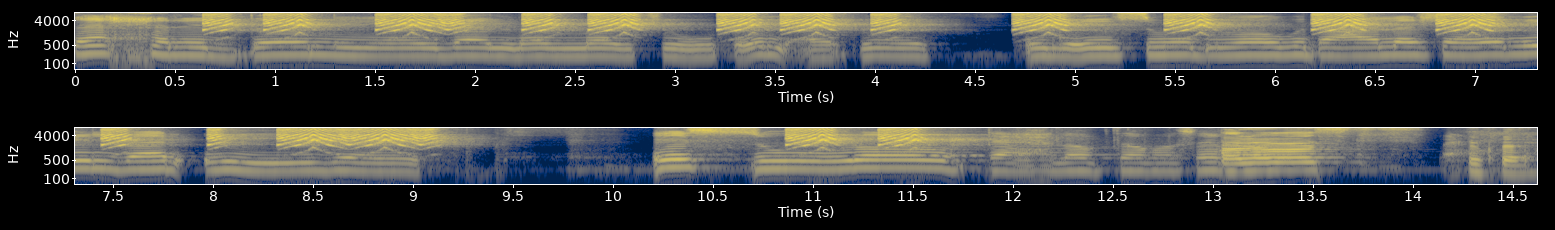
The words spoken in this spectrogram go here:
سحر الدنيا يبان لما نشوف الأبواب الأسود موجود علشان البرق يبان. الصورة بتحلى بتفاصيلها خلاص. كفايه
